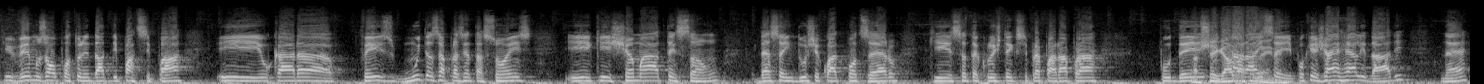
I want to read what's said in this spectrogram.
tivemos a oportunidade de participar e o cara fez muitas apresentações e que chama a atenção dessa indústria 4.0 que Santa Cruz tem que se preparar para poder encarar isso aí, porque já é realidade, né?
